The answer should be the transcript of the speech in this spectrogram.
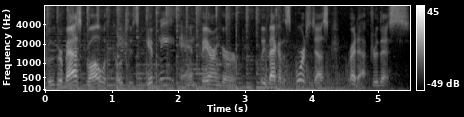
Cougar basketball with coaches Gibney and Fahringer. We'll be back at the sports desk right after this.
